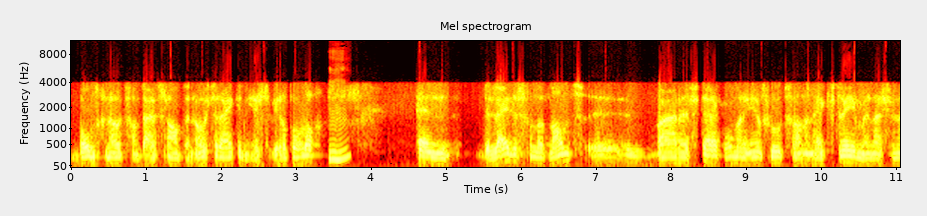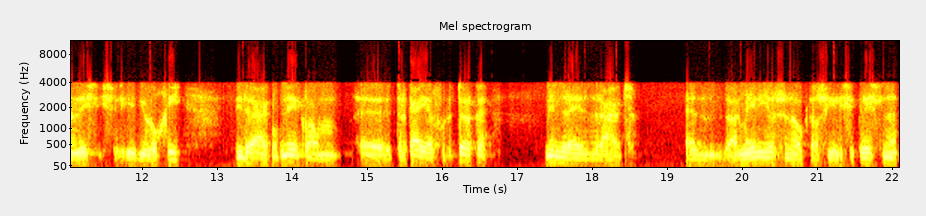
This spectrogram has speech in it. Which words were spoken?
bondgenoot van Duitsland en Oostenrijk in de Eerste Wereldoorlog. Mm -hmm. En de leiders van dat land uh, waren sterk onder invloed van een extreme nationalistische ideologie. Die er eigenlijk op neerkwam, uh, Turkije voor de Turken, minderheden eruit. En de Armeniërs en ook de Assyrische christenen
